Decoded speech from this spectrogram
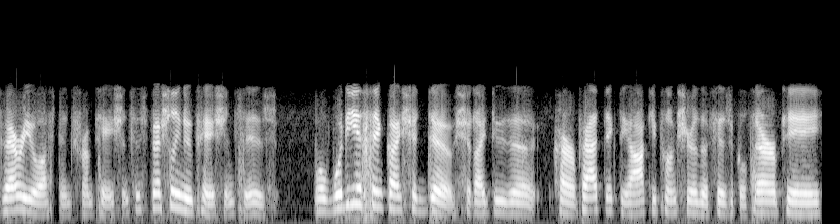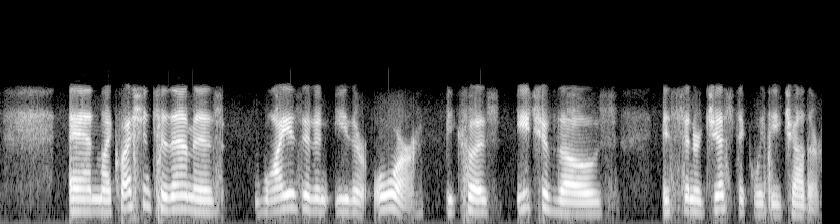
very often from patients, especially new patients, is, well, what do you think I should do? Should I do the chiropractic, the acupuncture, the physical therapy? And my question to them is, why is it an either or? Because each of those is synergistic with each other.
